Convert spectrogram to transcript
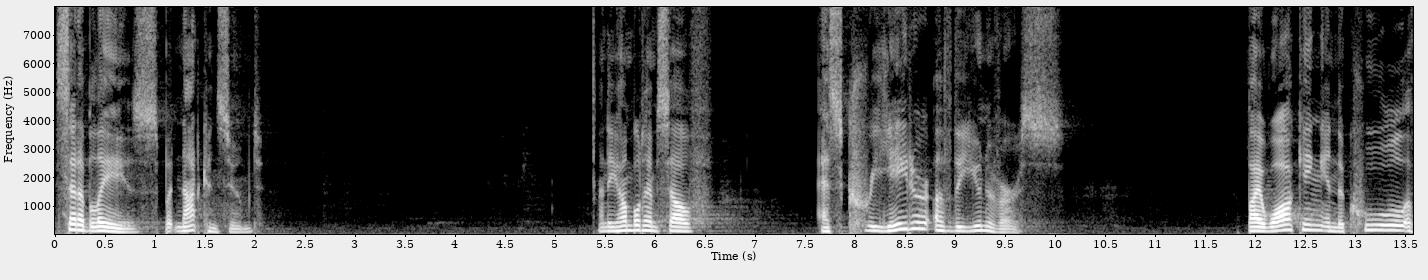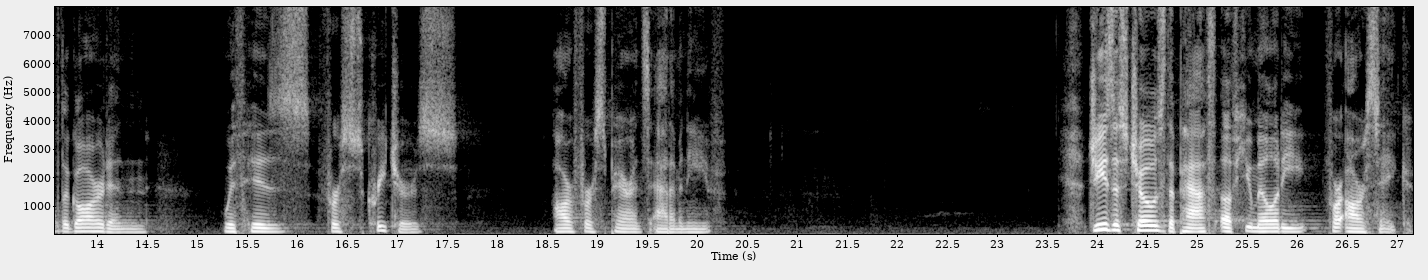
set ablaze, but not consumed. And he humbled himself as creator of the universe by walking in the cool of the garden with his first creatures, our first parents, Adam and Eve. Jesus chose the path of humility for our sake,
